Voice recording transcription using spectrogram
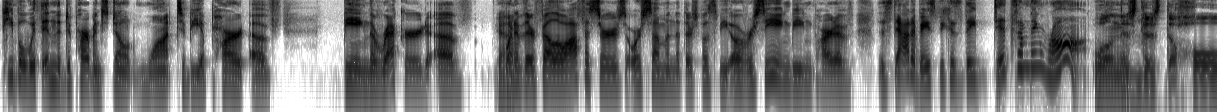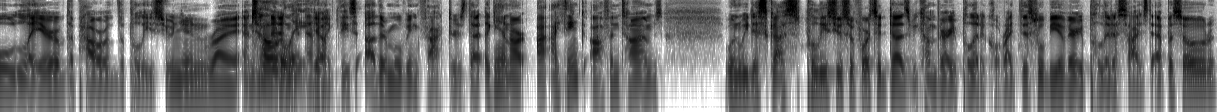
people within the departments don't want to be a part of being the record of Yeah. one of their fellow officers or someone that they're supposed to be overseeing being part of this database because they did something wrong. Well, and there's Mm-hmm. there's the whole layer of the power of the police union, right? And Totally. and, and Yep. like these other moving factors that again are I I think oftentimes when we discuss police use of force, it does become very political, right? This will be a very politicized episode.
